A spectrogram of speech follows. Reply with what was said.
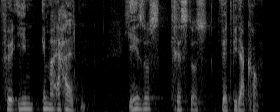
für ihn immer erhalten. Jesus Christus wird wiederkommen.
